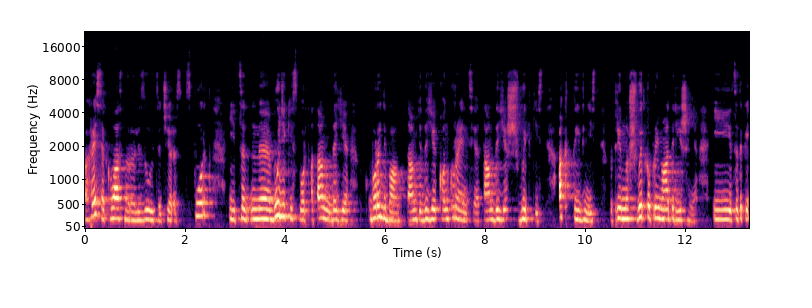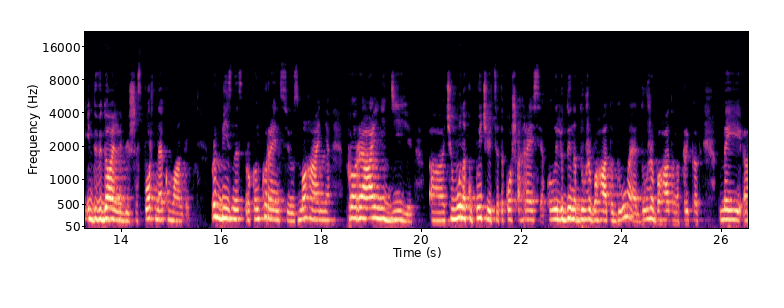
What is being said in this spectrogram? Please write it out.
агресія класно реалізується через спорт, і це не будь-який спорт, а там, де є боротьба, там, де є конкуренція, там, де є швидкість, активність, потрібно швидко приймати рішення. І це такий індивідуальний більше спорт, не командний. Про бізнес, про конкуренцію, змагання, про реальні дії. Чому накопичується також агресія, коли людина дуже багато думає, дуже багато, наприклад, в неї е,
